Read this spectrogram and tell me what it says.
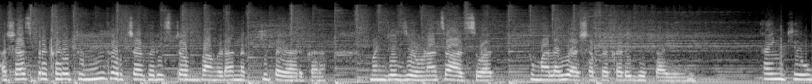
अशाच प्रकारे तुम्ही घरच्या घरी स्टफ बांगडा नक्की तयार करा. म्हणजे जेवणाचा आस्वाद तुम्हालाही अशा प्रकारे घेता येईल. थँक्यू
